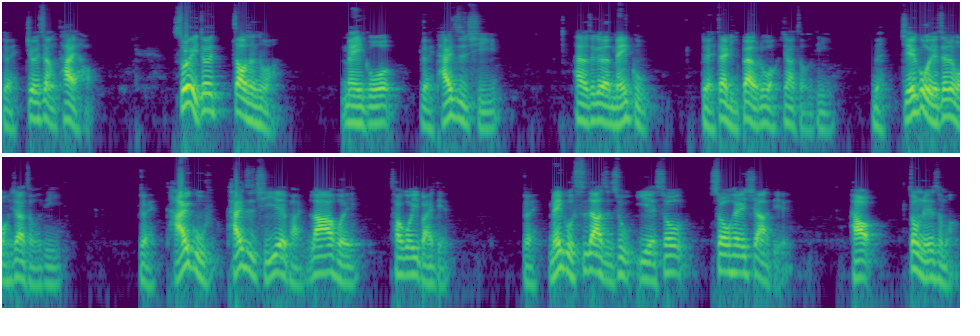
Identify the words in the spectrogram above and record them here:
对，就业市场太好，所以就会造成什么？美国对台子期。还有这个美股，对，在礼拜五都往下走低，对，结果也真的往下走低，对，台股台指企业盘拉回超过一百点，对，美股四大指数也收收黑下跌。好，重点是什么？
